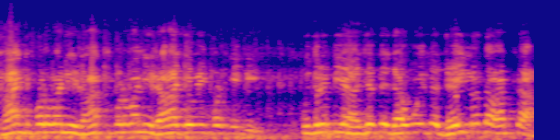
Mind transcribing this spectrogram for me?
સાંજ પડવાની, રાત પડવાની રાહ જોવી પડતી હતી. કુદરતી હાજતે જવું હોય તો જઈ નહોતા શકતા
